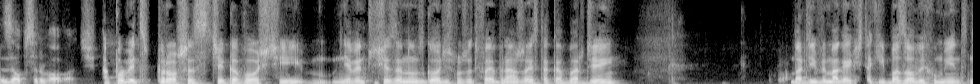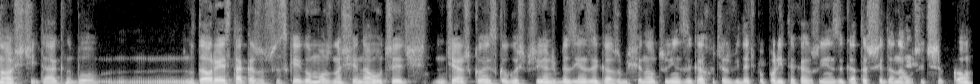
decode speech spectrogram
zaobserwować. A powiedz proszę z ciekawości, nie wiem czy się ze mną zgodzisz, może twoja branża jest taka bardziej bardziej wymaga jakichś takich bazowych umiejętności, tak? No bo no teoria jest taka, że wszystkiego można się nauczyć. Ciężko jest kogoś przyjąć bez języka, żeby się nauczył języka, chociaż widać po politykach, że języka też się da nauczyć szybko.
